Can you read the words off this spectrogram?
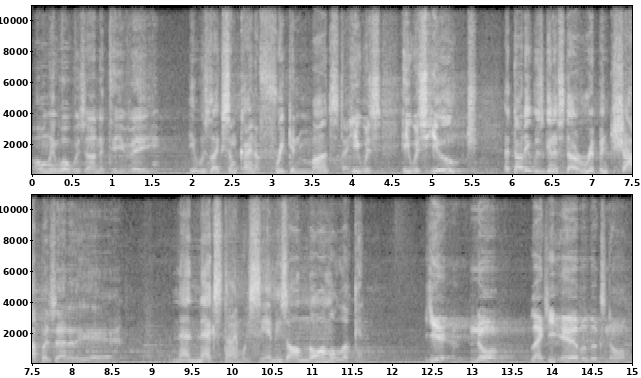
Only what was on the TV. He was like some kind of freaking monster. He was... he was huge. I thought he was gonna start ripping choppers out of the air. And then next time we see him, he's all normal looking. Yeah, normal. Like he ever looks normal.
